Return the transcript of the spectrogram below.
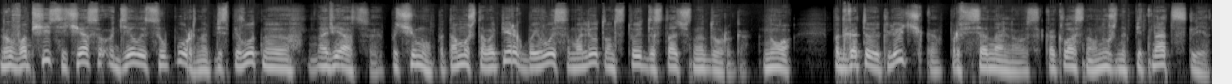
Ну, вообще сейчас делается упор на беспилотную авиацию. Почему? Потому что, во-первых, боевой самолет, он стоит достаточно дорого. Но подготовить летчика профессионального, высококлассного нужно 15 лет.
